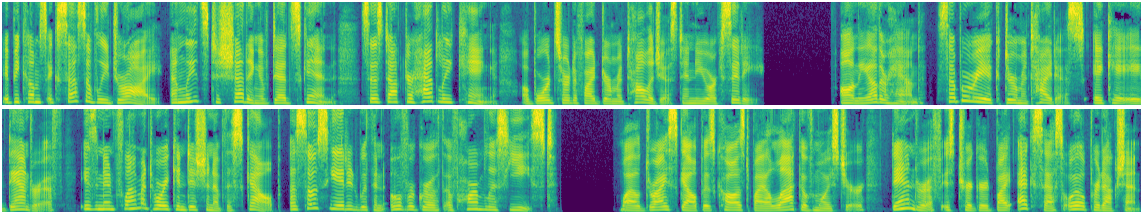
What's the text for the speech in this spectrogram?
it becomes excessively dry and leads to shedding of dead skin, says Dr. Hadley King, a board certified dermatologist in New York City. On the other hand, seborrheic dermatitis, aka dandruff, is an inflammatory condition of the scalp associated with an overgrowth of harmless yeast. While dry scalp is caused by a lack of moisture, dandruff is triggered by excess oil production.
